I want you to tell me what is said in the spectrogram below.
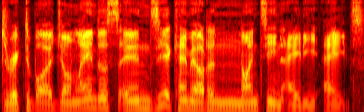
Directed by John Landis, and yeah, came out in 1988.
